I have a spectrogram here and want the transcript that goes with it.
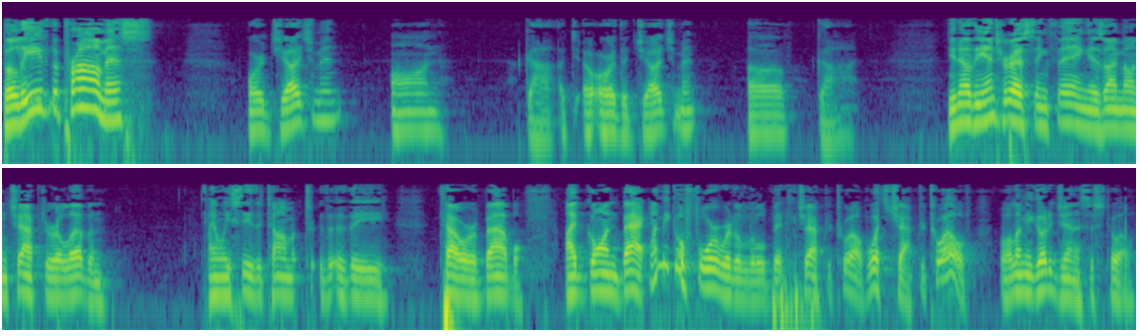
Believe the promise or judgment on God, or the judgment of God. You know, the interesting thing is I'm on chapter 11 and we see the, Tom, the Tower of Babel. I've gone back. Let me go forward a little bit to chapter 12. What's chapter 12? Well, let me go to Genesis 12.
